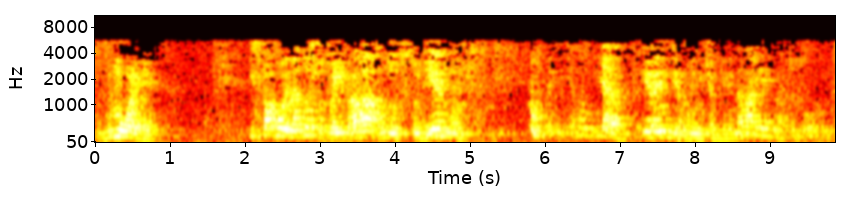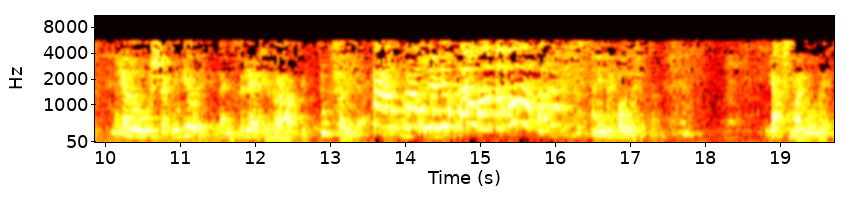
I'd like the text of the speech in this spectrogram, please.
в морге, и спокойно то, что твои права будут в суде, ну, я иронизирую, вы ни в чем не виноваты. Ну, я думаю, вы же так не делаете, да, не стреляйте из рогатки, туп, полетят. Не, не получится. Я шмальну на их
